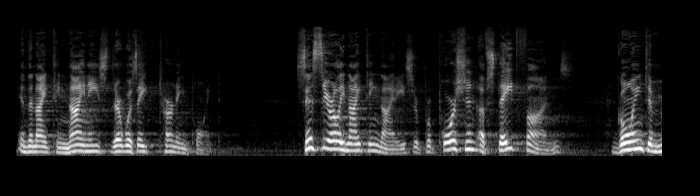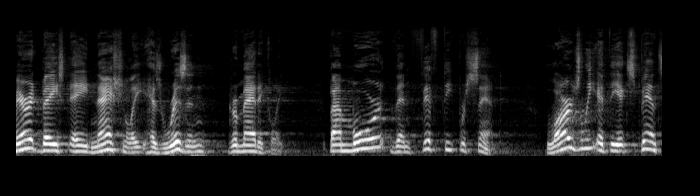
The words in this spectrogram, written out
in the 1990s, there was a turning point. Since the early 1990s, the proportion of state funds going to merit based aid nationally has risen dramatically by more than 50%, largely at the expense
